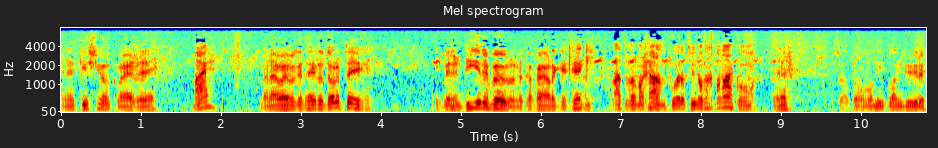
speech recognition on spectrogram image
En het kistje ook, maar, eh, Maar, maar nou heb ik het hele dorp tegen. Ik ben een dierenbeulen, een gevaarlijke gek. Laten we maar gaan, voordat we nog achterna komen. Ja, het zal toch wel niet lang duren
